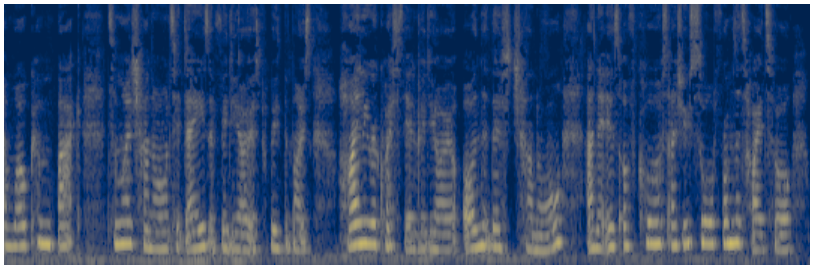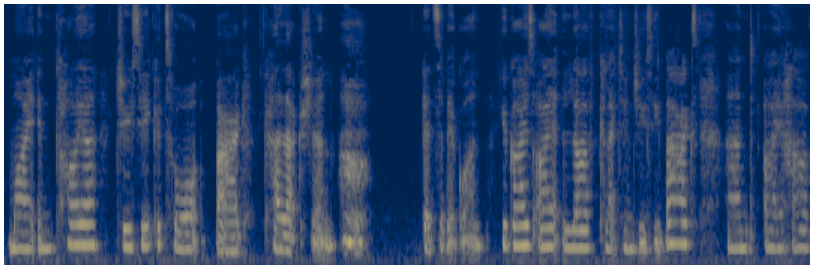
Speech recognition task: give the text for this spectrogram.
and welcome back to my channel. Today's video is probably the most highly requested video on this channel and it is of course as you saw from the title my entire Juicy Couture bag collection. it's a big one. You guys I love collecting juicy bags and I have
